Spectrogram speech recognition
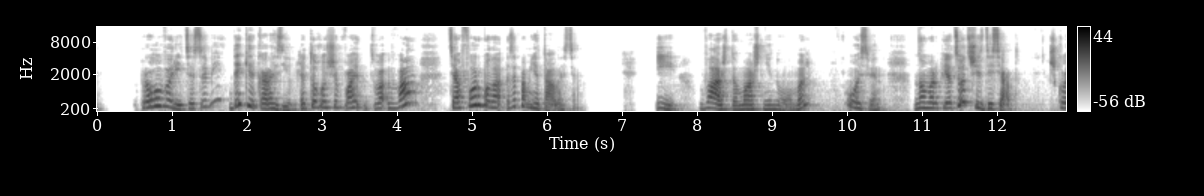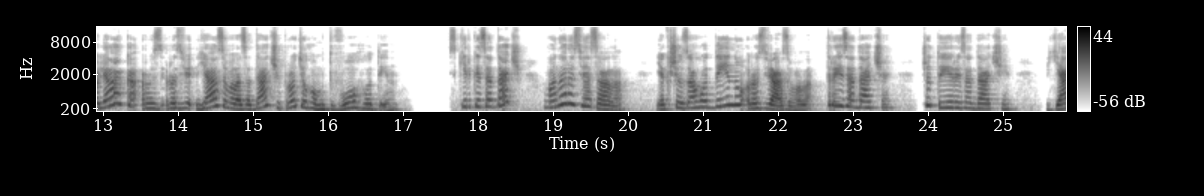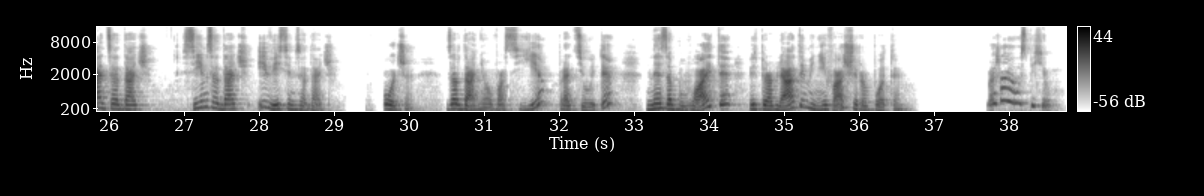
Проговоріться собі декілька разів для того, щоб ва- ва- вам ця формула запам'яталася. І ваш домашній номер, ось він, номер 560. Школярка розв'язувала задачі протягом двох годин. Скільки задач вона розв'язала? Якщо за годину розв'язувала 3 задачі, 4 задачі, 5 задач, 7 задач і 8 задач. Отже, завдання у вас є, працюйте, не забувайте відправляти мені ваші роботи. Бажаю успіхів!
